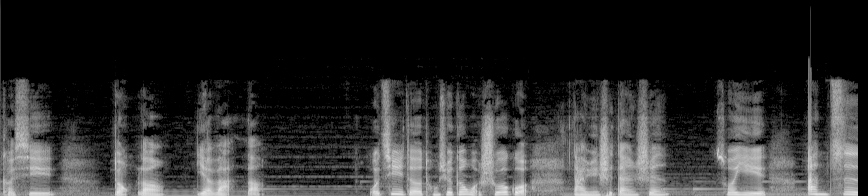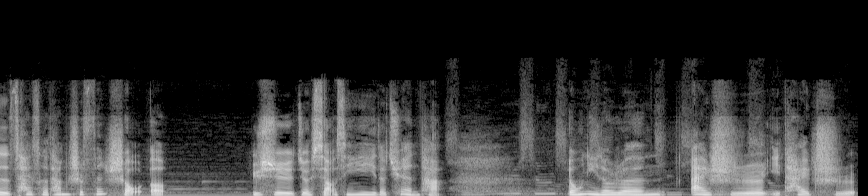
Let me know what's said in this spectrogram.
可惜，懂了也晚了。我记得同学跟我说过，那云是单身，所以暗自猜测他们是分手了。于是就小心翼翼地劝他：懂你的人爱时已太迟，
